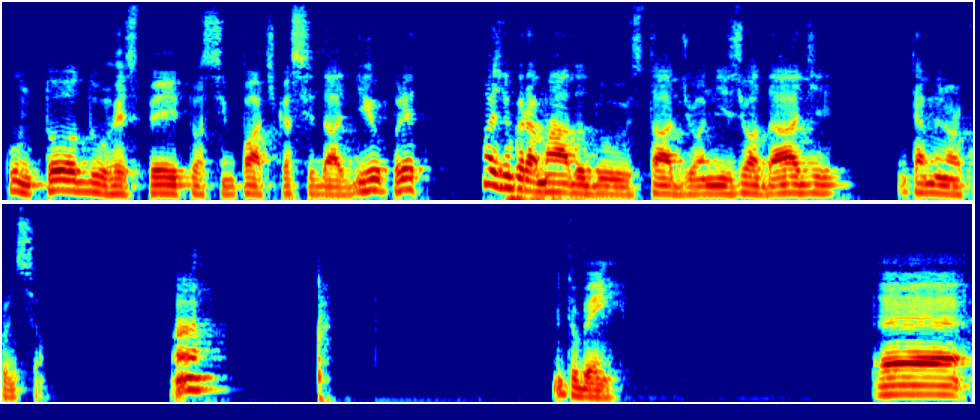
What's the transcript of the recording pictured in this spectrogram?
Com todo o respeito à simpática cidade de Rio Preto, mas o gramado do estádio Anísio Haddad não tem a menor condição. Hã? Muito bem. É,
